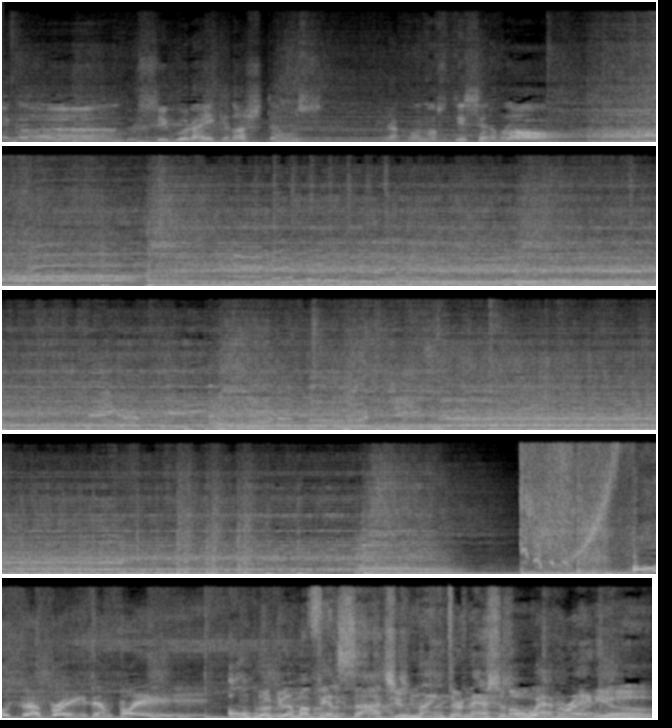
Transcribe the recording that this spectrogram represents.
chegando. Segura aí que nós estamos já com o nosso terceiro bloco. Ouça Praise and Play. Um programa versátil na International Web Radio.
